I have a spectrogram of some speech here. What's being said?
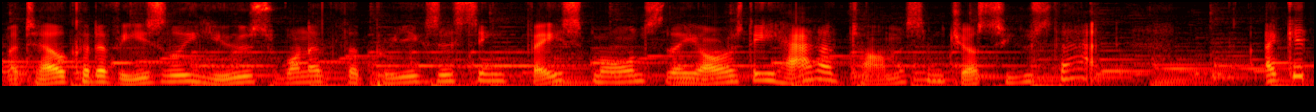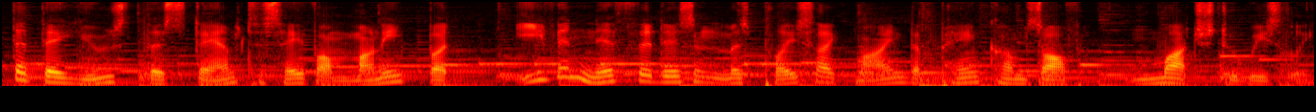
Mattel could have easily used one of the pre-existing face molds they already had of Thomas and just used that. I get that they used the stamp to save on money, but even if it isn't misplaced like mine, the paint comes off much too easily.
